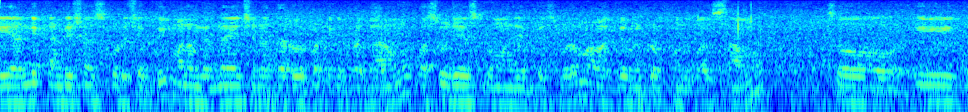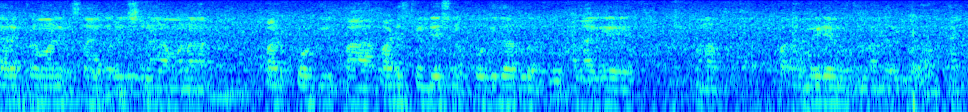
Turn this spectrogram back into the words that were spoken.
ఈ అన్ని కండిషన్స్ కూడా చెప్పి మనం నిర్ణయించిన ధరల పట్టిక ప్రకారం వసూలు చేసుకోమని చెప్పేసి కూడా మనం అగ్రిమెంట్లో పొందుపరుస్తాము. సో ఈ కార్యక్రమానికి సహకరించిన మన పోటీ పా- పార్టిసిపేట్ చేసిన పోటీదారులకు అలాగే మన మీడియా మిత్రులందరికీ కూడా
